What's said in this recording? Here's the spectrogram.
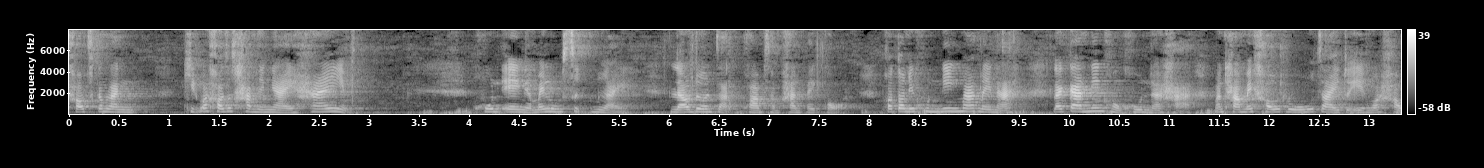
เขากำลังคิดว่าเขาจะทำยังไงให้ คุณเองเนี่ยไม่รู้สึกเหนื่อย แล้วเดินจากความสัมพันธ์ไปก่อน เพราะตอนนี้คุณนิ่งมากเลยนะ และการนิ่งของคุณนะคะมันทำให้เขารู้ใจตัวเองว่าเขา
